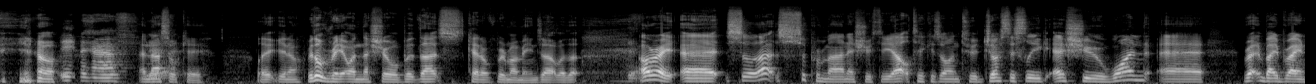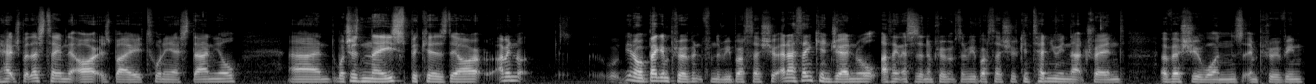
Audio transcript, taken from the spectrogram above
you know. Eight and a half. and yeah. that's okay. Like you know, we don't rate on this show, but that's kind of where my mind's at with it. Yeah. All right, uh, so that's Superman issue three. That'll take us on to Justice League issue one, uh, written by Bryan Hitch, but this time the art is by Tony S. Daniel, and which is nice because they are. I mean, you know, a big improvement from the Rebirth issue, and I think in general, I think this is an improvement from the Rebirth issue, continuing that trend of issue ones improving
